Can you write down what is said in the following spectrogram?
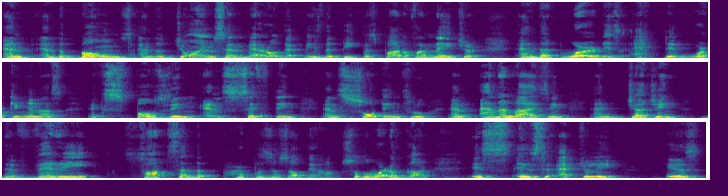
and, and the bones and the joints and marrow. That means the deepest part of our nature. And that word is active, working in us, exposing and sifting and sorting through and analyzing and judging the very thoughts and the purposes of the heart. So the word of God is is actually is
